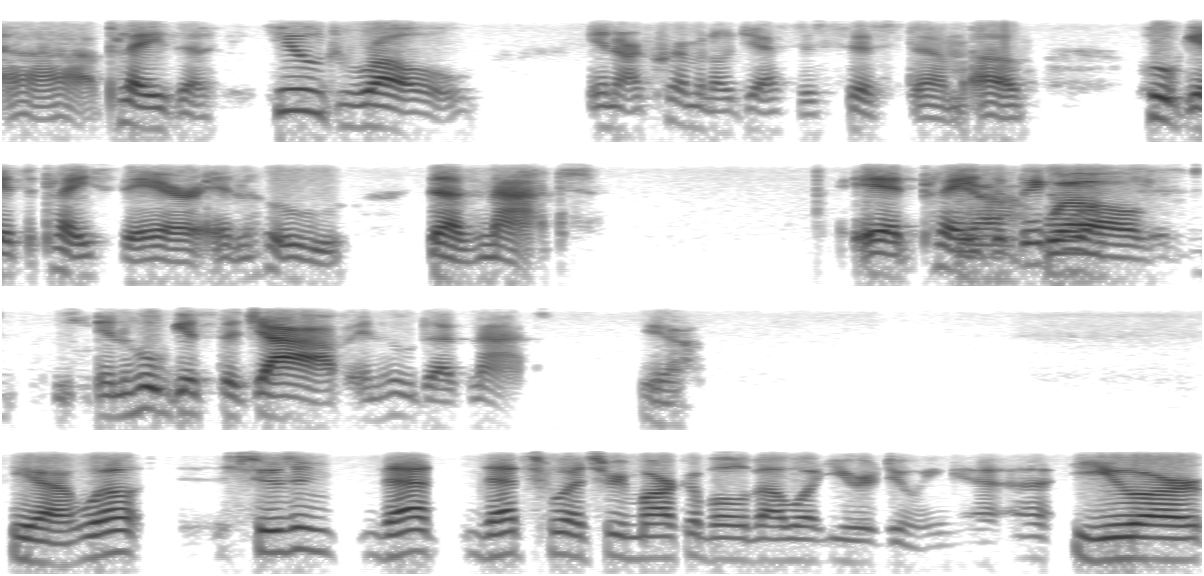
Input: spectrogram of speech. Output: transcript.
uh, plays a huge role in our criminal justice system of who gets placed there and who does not. It plays yeah. a big well, role in who gets the job and who does not. Yeah. Yeah. Well, Susan, that that's what's remarkable about what you're doing. Uh, uh you are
